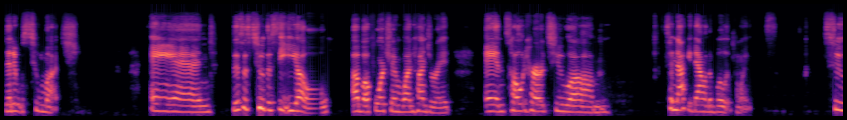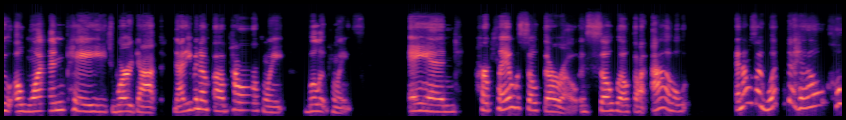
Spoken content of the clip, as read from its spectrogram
that it was too much. And this is to the CEO of a Fortune 100 and told her to um to knock it down to bullet points to a one page word doc not even a, a powerpoint bullet points and her plan was so thorough and so well thought out and I was like, what the hell? Who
